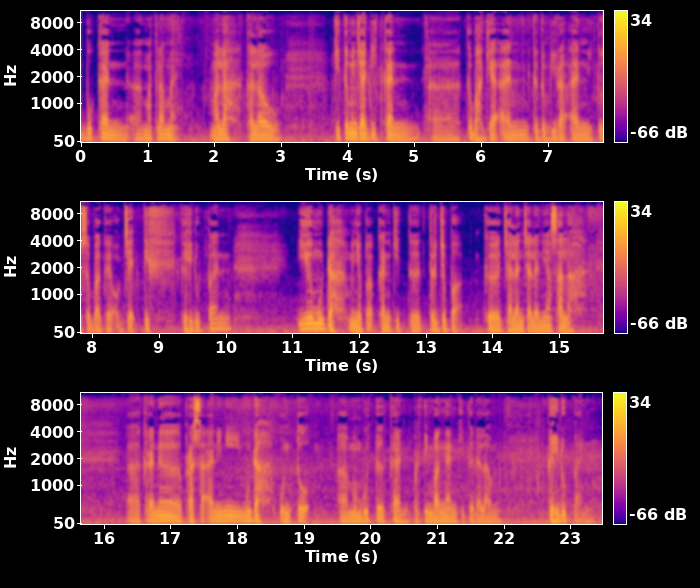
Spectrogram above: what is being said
bukan uh, matlamat. Malah kalau kita menjadikan uh, kebahagiaan, kegembiraan itu sebagai objektif kehidupan, ia mudah menyebabkan kita terjebak ke jalan-jalan yang salah. Uh, kerana perasaan ini mudah untuk uh, membutakan pertimbangan kita dalam kehidupan.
